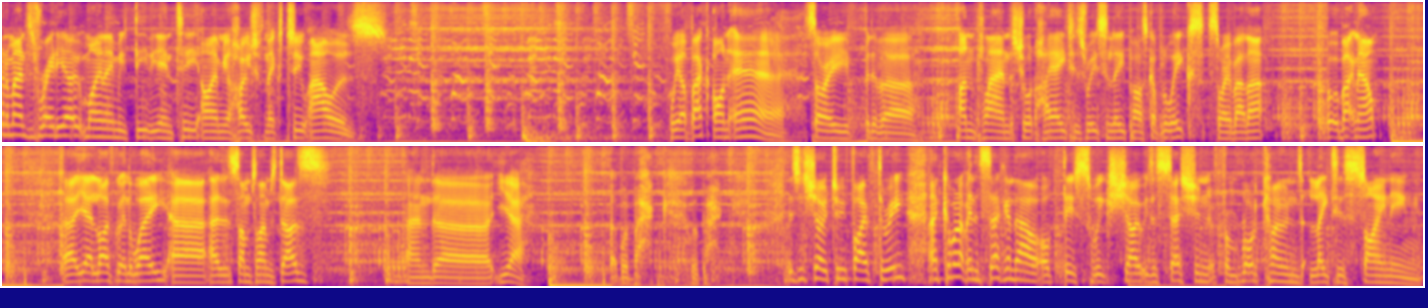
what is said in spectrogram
Welcome to Mantis Radio. My name is DVNT. I am your host for the next two hours. We are back on air. Sorry, bit of a unplanned short hiatus recently, past couple of weeks. Sorry about that. But we're back now. Uh, yeah, life got in the way, uh, as it sometimes does. And uh, yeah, we're back. We're back. This is show 253, and coming up in the second hour of this week's show is a session from Rod Cohn's latest signing,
